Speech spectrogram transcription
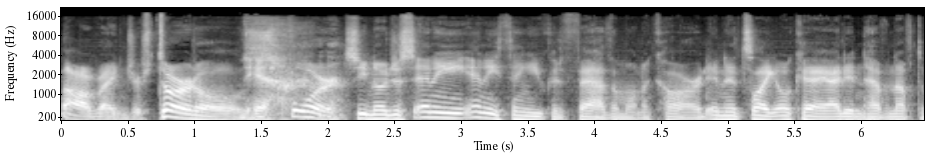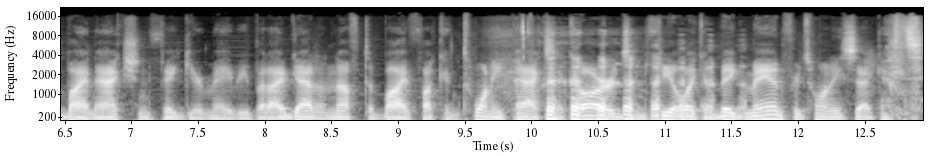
Power Rangers, Turtles, Yeah. sports, you know, just any anything you could fathom on a card. And it's like, okay, I didn't have enough to buy an action figure, maybe, but I've got enough to buy fucking 20 packs of cards and feel like a big man for 20 seconds.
